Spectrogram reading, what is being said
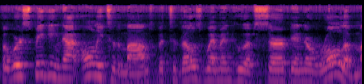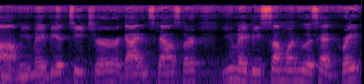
But we're speaking not only to the moms, but to those women who have served in the role of mom. You may be a teacher, a guidance counselor. You may be someone who has had great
